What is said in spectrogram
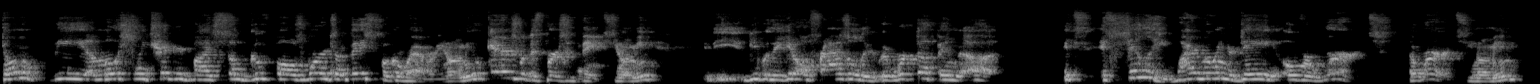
Don't be emotionally triggered by some goofball's words on Facebook or whatever. You know what I mean? Who cares what this person thinks? You know what I mean? People they get all frazzled and worked up, and uh, it's it's silly. Why ruin your day over words? The words, you know what I mean?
